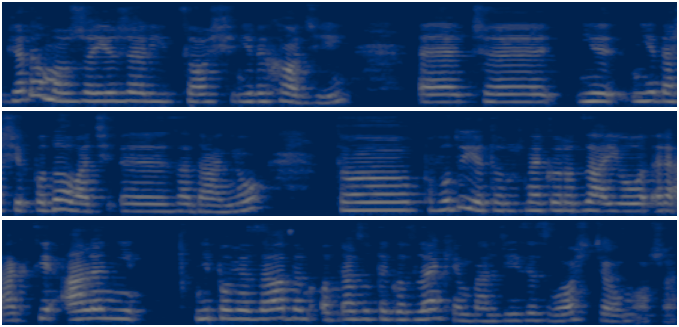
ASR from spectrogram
wiadomo, że jeżeli coś nie wychodzi, e, czy nie, nie da się podołać zadaniu, to powoduje to różnego rodzaju reakcje, ale nie, nie powiązałabym od razu tego z lękiem, bardziej ze złością może.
